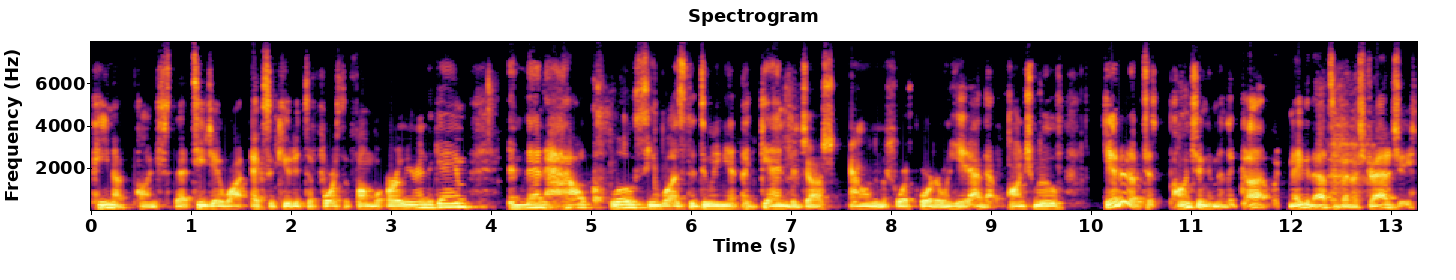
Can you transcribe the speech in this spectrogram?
peanut punch that TJ Watt executed to force the fumble earlier in the game, and then how close he was to doing it again to Josh Allen in the fourth quarter when he had had that punch move. He ended up just punching him in the gut. Maybe that's a better strategy.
